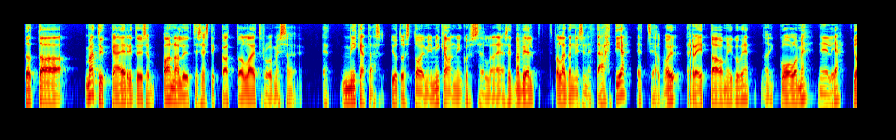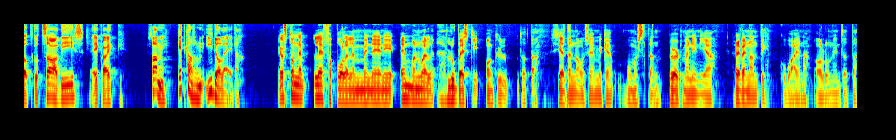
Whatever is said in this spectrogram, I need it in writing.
Tota, mä tykkään erityisen analyyttisesti katsoa Lightroomissa, että mikä tässä jutussa toimii, mikä on niinku sellainen. Ja sitten mä vielä laitan niin sinne tähtiä, että siellä voi reittaa omia kuvia. No niin kolme, neljä, jotkut saa viisi, ei kaikki. Sami, ketkä on sun idoleita Jos tonne leffapuolelle menee, niin Emmanuel Lubeski on kyllä tota, sieltä nousee, mikä muun muassa tämän Birdmanin ja Revenanti kuvaajana ollut, niin tota,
